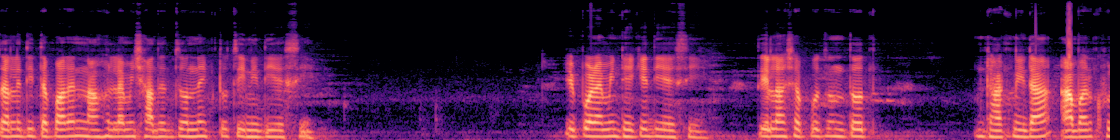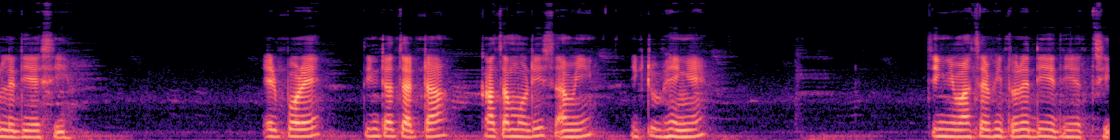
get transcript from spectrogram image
তাহলে দিতে পারেন, না হলে আমি স্বাদের জন্য একটু চিনি দিয়েছি। এরপর আমি ঢেকে দিয়েছি। তেল আসা পর্যন্ত ঢাকনিটা আবার খুলে দিয়েছি। এরপরে তিনটা চারটা কাঁচামরিচ আমি একটু ভেঙে চিংড়ি মাছের ভিতরে দিয়ে দিয়েছি।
